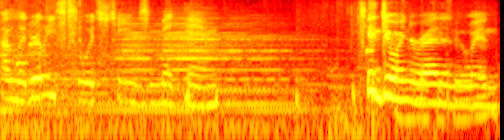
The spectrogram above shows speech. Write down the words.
I literally switched teams mid-game to join red and win.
